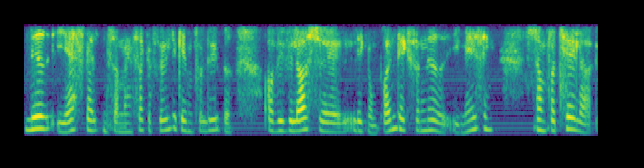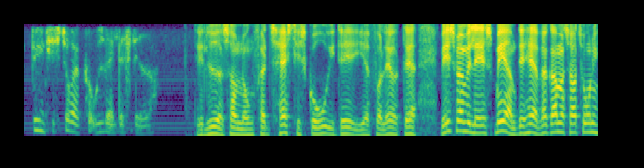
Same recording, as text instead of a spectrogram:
ned i asfalten, som man så kan følge gennem forløbet. Og vi vil også øh, lægge nogle brøndækser ned i messing, som fortæller byens historie på udvalgte steder. Det lyder som nogle fantastisk gode idéer, I har fået lavet der. Hvis man vil læse mere om det her, hvad gør man så, Tony?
